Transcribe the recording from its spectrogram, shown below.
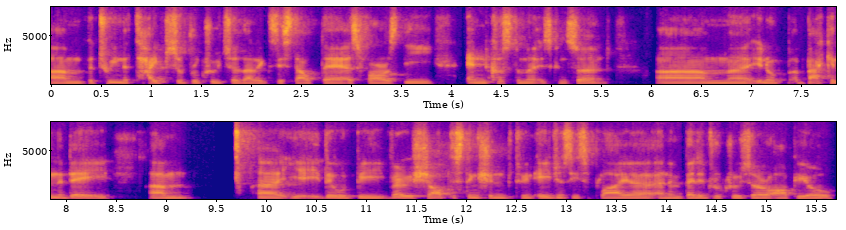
um, between the types of recruiter that exist out there as far as the end customer is concerned. Um, uh, you know, back in the day, um, uh, there would be very sharp distinction between agency supplier and embedded recruiter or RPO,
